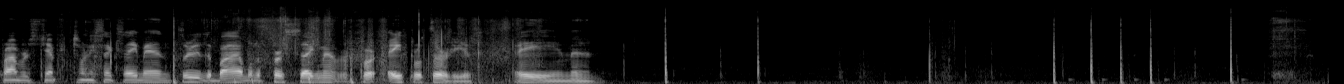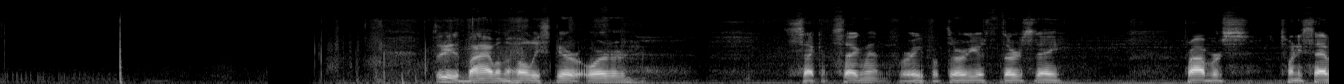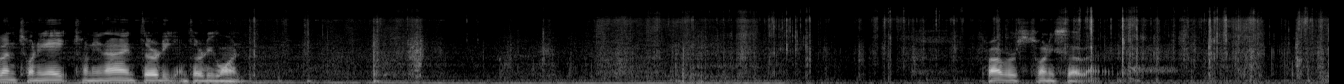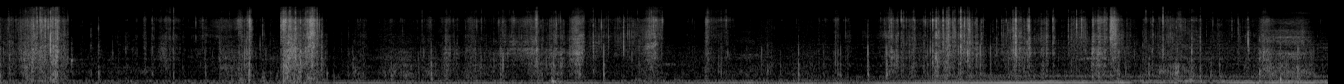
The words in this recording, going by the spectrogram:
Proverbs chapter 26, amen. Through the Bible, the first segment for April 30th. Amen. Through the Bible and the Holy Spirit order. Second segment for April 30th, Thursday. Proverbs 27, 28, 29, 30, and 31. Proverbs 27.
